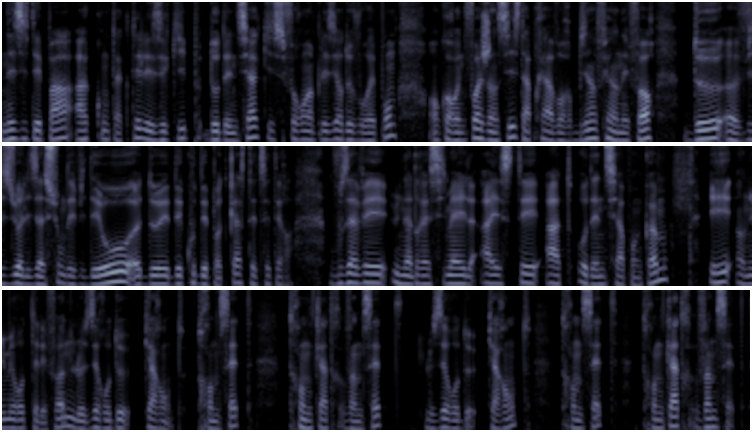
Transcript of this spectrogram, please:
n'hésitez pas à contacter les équipes d'Audencia qui se feront un plaisir de vous répondre. Encore une fois, j'insiste, après avoir bien fait un effort de visualisation des vidéos, d'écoute des podcasts, etc. Vous avez une adresse email AST audencia.com et un numéro de téléphone, le 02 40 37 34 27, le 02 40 37 34 27.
